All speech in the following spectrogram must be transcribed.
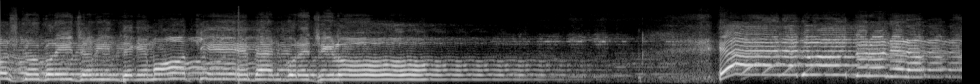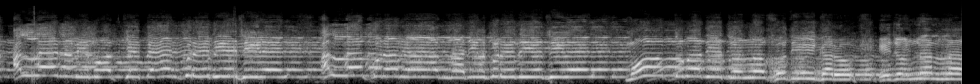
কষ্ট করে জমিন থেকে মদ খেয়ে ব্যান করেছিল। আল্লাহ নবী মদকে ব্যান করে দিয়েছিলেন। নাজিল করে দিয়েছিলেন। মদ তোমাদের জন্য ক্ষতিকারক। আল্লাহ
